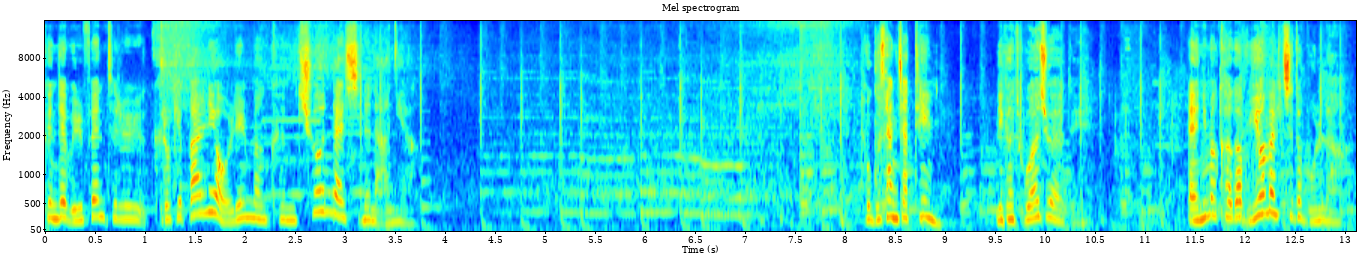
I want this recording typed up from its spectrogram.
근데 윌펜트를 그렇게 빨리 얼릴 만큼 추운 날씨는 아니야. 도구상자팀, 네가 도와줘야 돼. 애니마카가 위험할지도 몰라.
